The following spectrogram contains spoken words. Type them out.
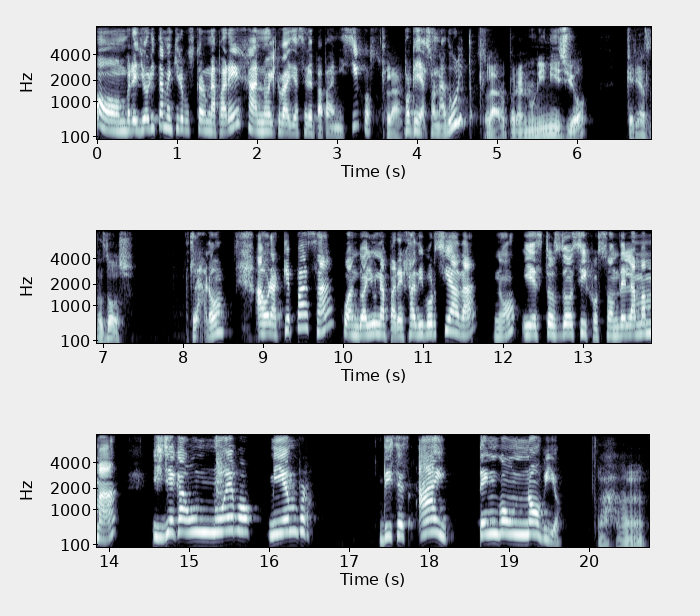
Hombre, yo ahorita me quiero buscar una pareja, no el que vaya a ser el papá de mis hijos, Claro. porque ya son adultos. Claro, pero en un inicio querías las dos. Claro. Ahora, ¿qué pasa cuando hay una pareja divorciada, no? Y estos dos hijos son de la mamá y llega un nuevo miembro. Dices, ay, tengo un novio. Ajá.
